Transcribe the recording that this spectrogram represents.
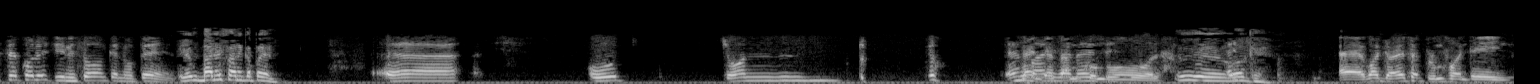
sisekolejini sonke nopele yongubani ifani kapele eh u John engisamkhumbula okay eh kodwa ese Bloemfontein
